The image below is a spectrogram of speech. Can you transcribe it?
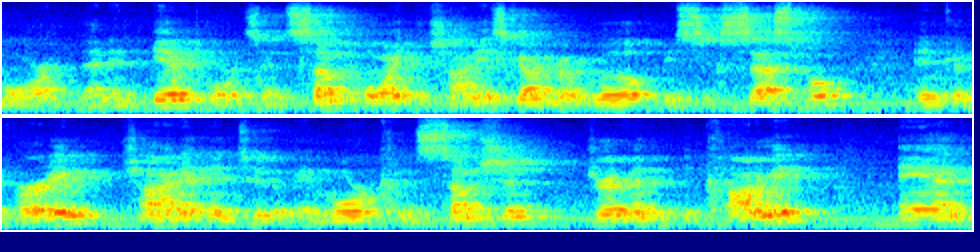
more than it imports. At some point, the Chinese government will be successful in converting China into a more consumption-driven economy, and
